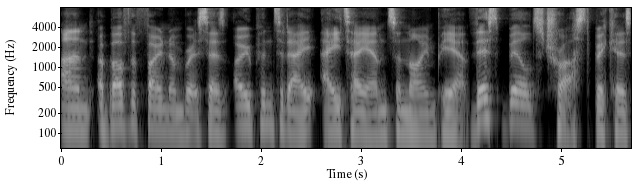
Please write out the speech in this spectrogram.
and above the phone number, it says open today, 8 a.m. to 9 p.m. This builds trust because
